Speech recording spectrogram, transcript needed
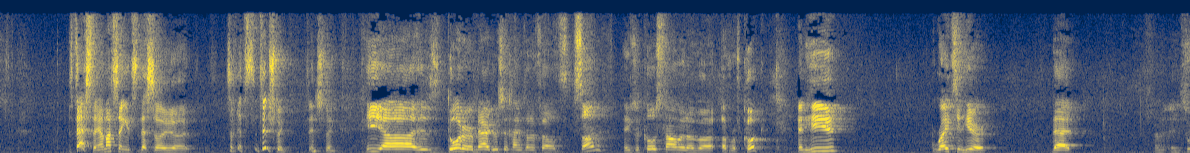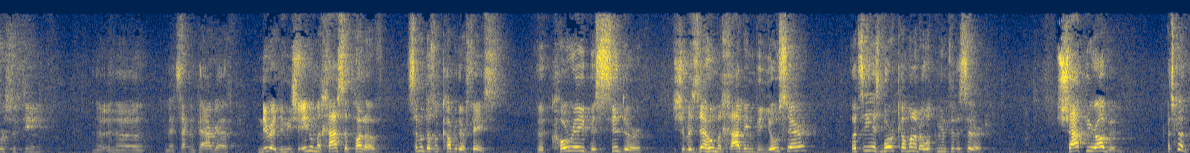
it's fascinating. I'm not saying it's necessarily. Uh, it's, it's, it's, interesting. It's interesting. He, uh, his daughter married Yosef Chaim Sonnenfeld's son. He was a close talmud of, uh, of Rav Kook. And he writes in here that in, in source 15, in, the, in, the, in that second paragraph, Nira demishainu mechasa panav, someone doesn't cover their face. The kore besider shivazehu mechabin biyoser. Let's say he has more kavanah by looking into the siddur. Shap your oven. That's good.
